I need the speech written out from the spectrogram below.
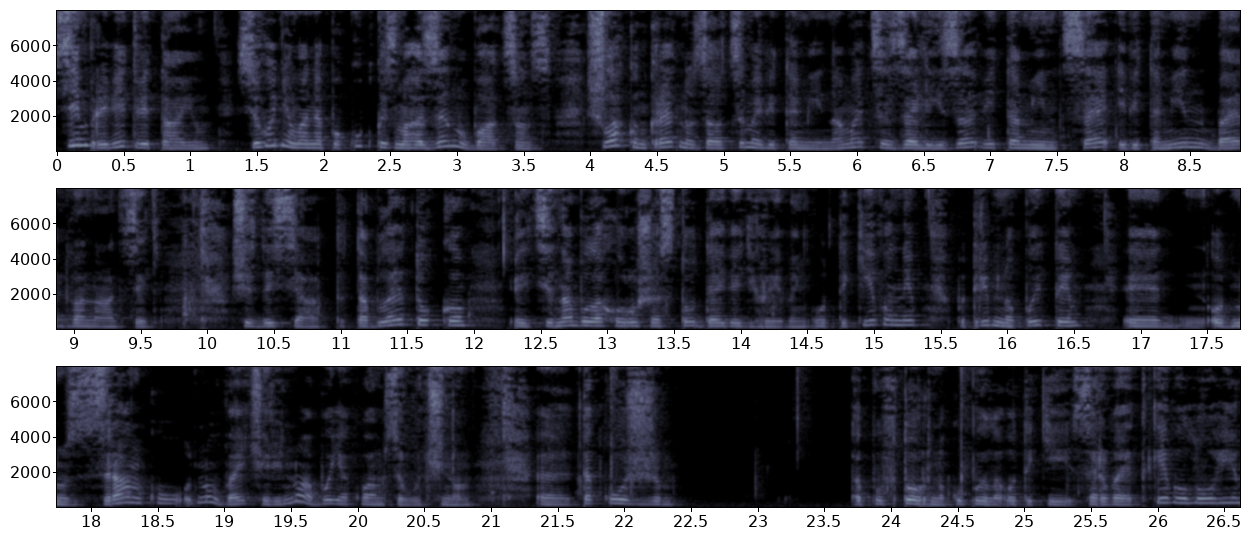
Всім привіт, вітаю! Сьогодні у мене покупки з магазину Watsons. Йшла конкретно за оцими вітамінами: це залізо, вітамін С і вітамін В12. 60 таблеток. Ціна була хороша 109 гривень. От такі вони потрібно пити е, одну зранку, одну ввечері, ну або як вам зручно. Е, Також Повторно купила отакі серветки вологі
